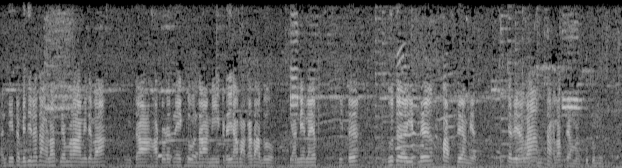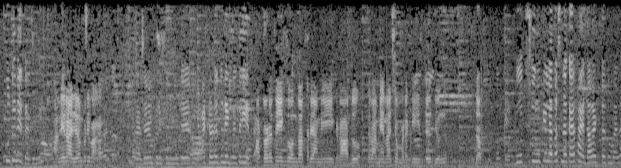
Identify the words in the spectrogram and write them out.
आणि ते तब्येतीला चांगला असल्यामुळं आम्ही त्याला त्या आठवड्यातनं एक दोनदा आम्ही इकडे या भागात आलो की आम्ही याला इथं दूध इथलं पाचतोय आम्ही. यात. शरीराला चांगला असल्यामुळे. कुटुंब कुठून येता तुम्ही? आम्ही राजारामपुरी भागात राजारामपुरीतून म्हणजे अ, आठवड्यातून एकदा तरी येतात आठवड्यात एक दोनदा तरी आम्ही इकडं आलो तर आम्ही याला शंभर टक्के इथं देऊन जातो. ओके. दूध सुरू केल्यापासून काय फायदा वाटतो तुम्हाला?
